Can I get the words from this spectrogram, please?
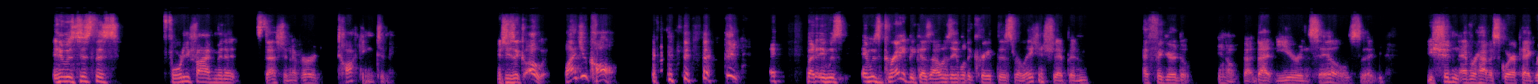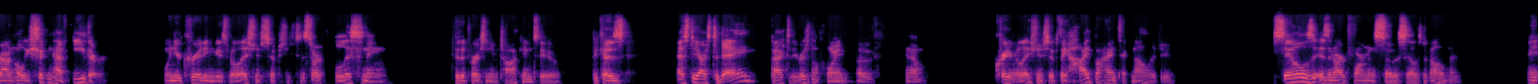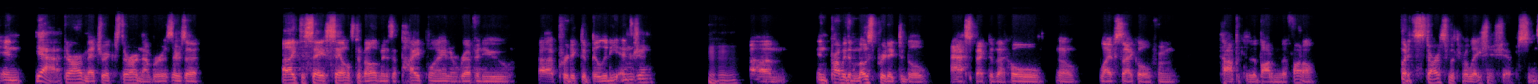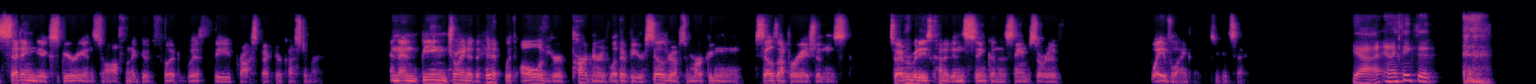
And it was just this 45 minute session of her talking to me. And she's like, "Oh, why'd you call?" but it was it was great because I was able to create this relationship, and I figured, you know, that that year in sales that you shouldn't ever have a square peg round hole. You shouldn't have either when you're creating these relationships. You should start listening to the person you're talking to because SDRs today, back to the original point of you know creating relationships, they hide behind technology sales is an art form and so is sales development. And, and, yeah there are metrics there are numbers there's a i like to say sales development is a pipeline and revenue uh, predictability engine. Mm-hmm. um, and probably the most predictable aspect of that whole you know life cycle from top to the bottom of the funnel. But it starts with relationships and setting the experience off on a good foot with the prospect or customer and then being joined at the hip with all of your partners, whether it be your sales reps or marketing, sales operations. So everybody's kind of in sync on the same sort of wavelength, as you could say. Yeah. And I think that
